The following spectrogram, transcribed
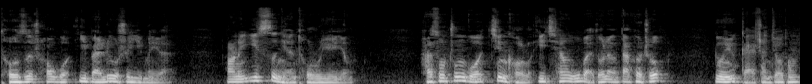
投资超过一百六十亿美元，二零一四年投入运营，还从中国进口了一千五百多辆大客车，用于改善交通。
